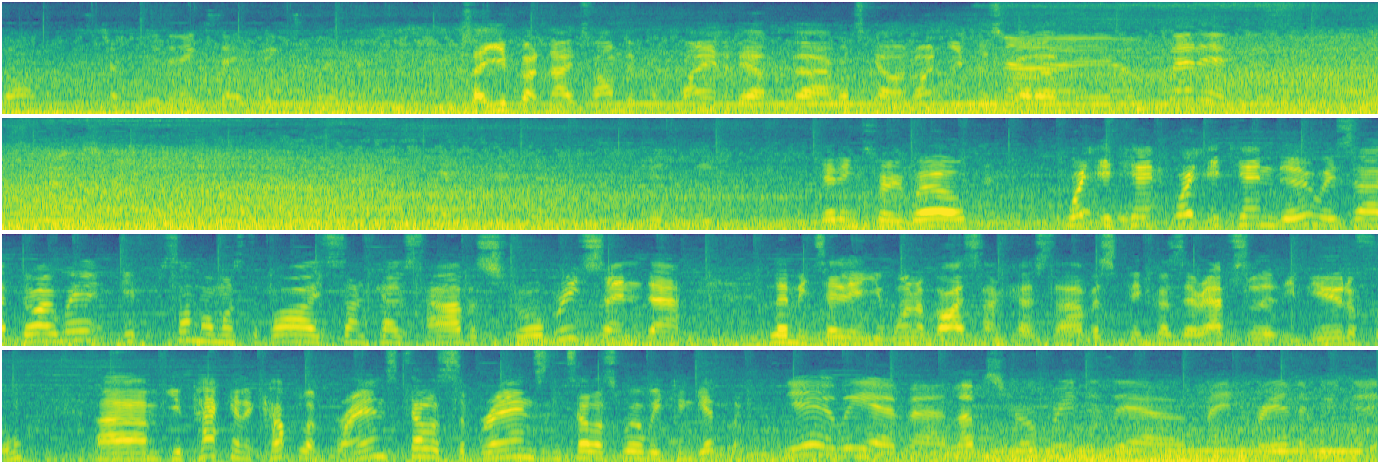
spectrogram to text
long. This time of year. The next eight weeks. Away. So you've got no time to complain about uh, what's going on. You've just No, got to. I'm glad at just. Getting through well. What you can what you can do is uh, Di, where if someone wants to buy Suncoast Harvest strawberries, and uh, let me tell you, you want to buy Suncoast Harvest because they're absolutely beautiful. Um, you're packing a couple of brands. Tell us the brands and tell us where we can get them. Yeah, we have uh, Love Strawberries is our main brand that we do.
